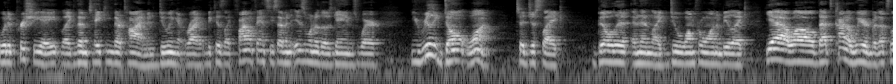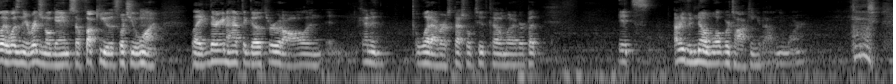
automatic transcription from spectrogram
would appreciate like them taking their time and doing it right because like Final Fantasy VII is one of those games where you really don't want to just like build it and then like do one for one and be like, yeah, well that's kind of weird, but that's the way it was in the original game, so fuck you, that's what you want. Like they're gonna have to go through it all and, and kind of whatever special tooth comb, whatever. But it's I don't even know what we're talking about anymore.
